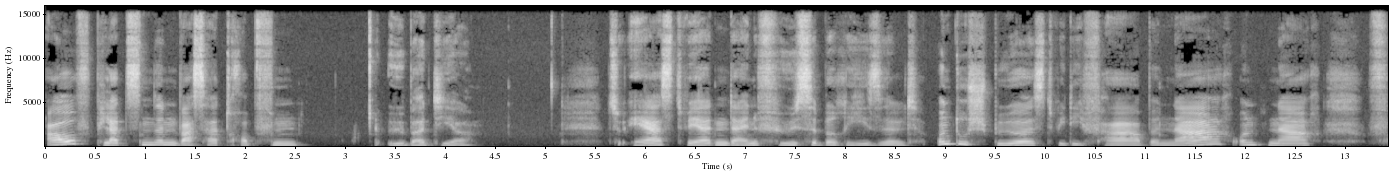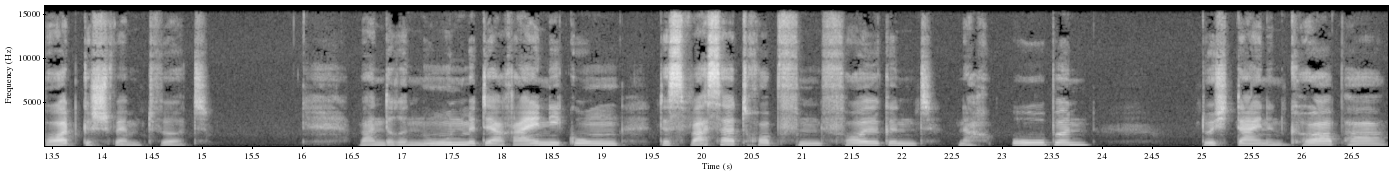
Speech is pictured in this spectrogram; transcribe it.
aufplatzenden Wassertropfen über dir. Zuerst werden deine Füße berieselt und du spürst, wie die Farbe nach und nach fortgeschwemmt wird. Wandere nun mit der Reinigung des Wassertropfen folgend nach oben durch deinen Körper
